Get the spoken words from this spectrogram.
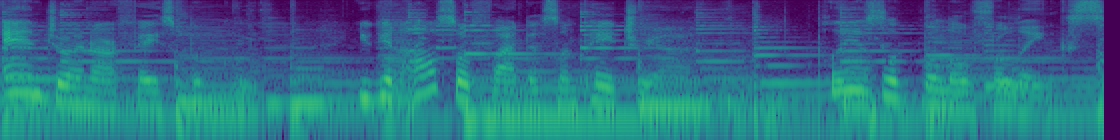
and join our Facebook group. You can also find us on Patreon. Please look below for links.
